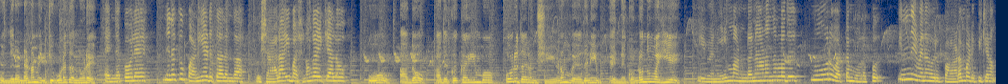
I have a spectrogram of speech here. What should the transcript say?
ഒന്ന് രണ്ടെണ്ണം എനിക്ക് കൂടെ തന്നൂടെ. എന്നെ പോലെ നിനക്ക് പണിയെടുത്താൽ എന്താ? ഉഷാറായി ഭക്ഷണം കഴിക്കാലോ. ഓ അതോ അതൊക്കെ കഴിയുമ്പോ ഒരു തരം ക്ഷീണം വേദനയും എന്നെ കൊണ്ടൊന്നും വയ്യേ. ഇവനൊരു മണ്ടനാണെന്നുള്ളത് നൂറ് വട്ടം ഉറപ്പ്. ഇന്ന് ഇവനെ ഒരു പാഠം പഠിപ്പിക്കണം.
